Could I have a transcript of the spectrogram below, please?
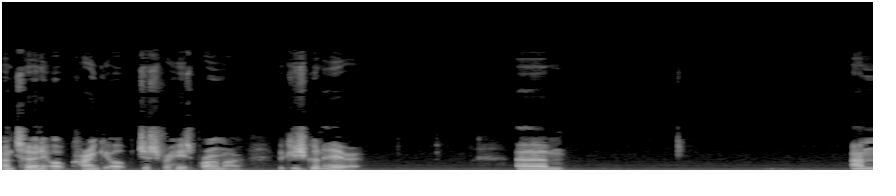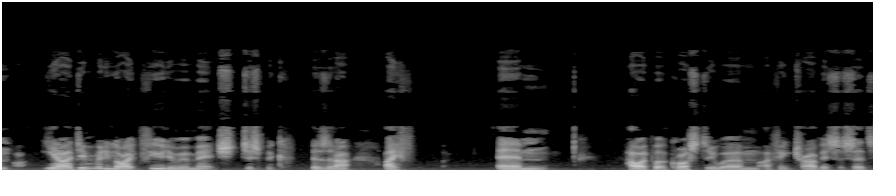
and turn it up, crank it up just for his promo because you couldn't hear it. Um, and yeah, I didn't really like feuding with Mitch just because of that. I, um, how I put across to um, I think Travis, I said,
